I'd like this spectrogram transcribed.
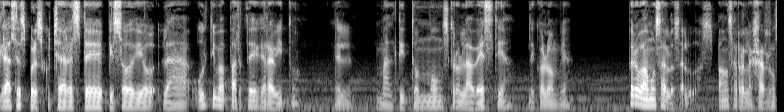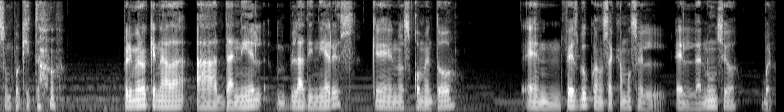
Gracias por escuchar este episodio, la última parte de Gravito, el maldito monstruo, la bestia de Colombia. Pero vamos a los saludos, vamos a relajarnos un poquito. Primero que nada a Daniel Vladinieres, que nos comentó en Facebook cuando sacamos el, el anuncio, bueno,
